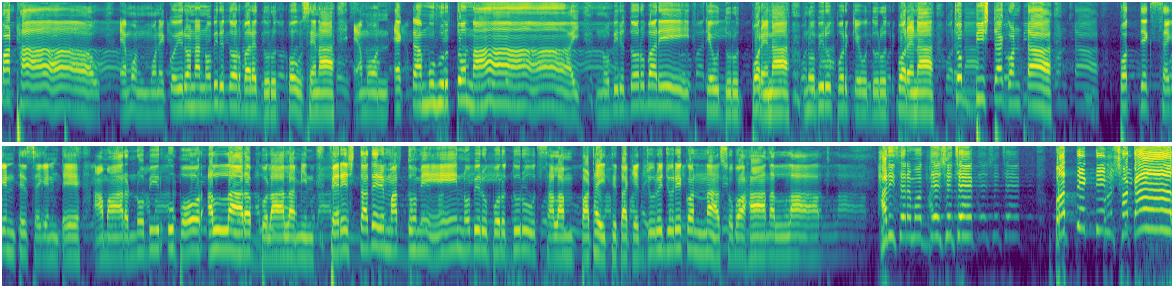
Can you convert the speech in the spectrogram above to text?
পাঠাও, এমন মনে কইরো না নবীর দরবারে দুরুদ পৌঁছে না। এমন একটা মুহূর্ত নাই, নবীর দরবারে কেউ দুরুদ পড়ে না, নবীর উপর কেউ দুরুদ পড়ে না। চব্বিশটা ঘণ্টা প্রত্যেক সেকেন্ডে সেকেন্ডে আমার নবীর উপর আল্লাহ রাব্বুল আলামিন ফেরেশতাদের মাধ্যমে নবীর উপর দুরুদ সালাম পাঠাইতে তাকে জোরে জোরে কন্যা, সুবহানাল্লাহ। হাদিসের মধ্যে এসেছে, প্রত্যেক দিন সকাল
